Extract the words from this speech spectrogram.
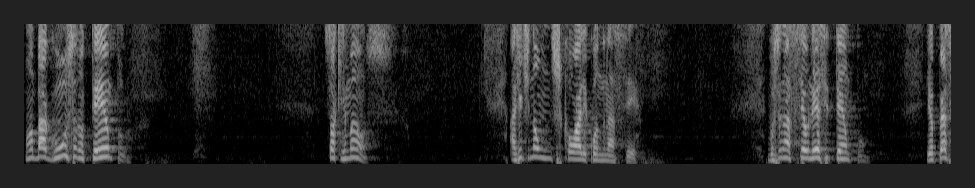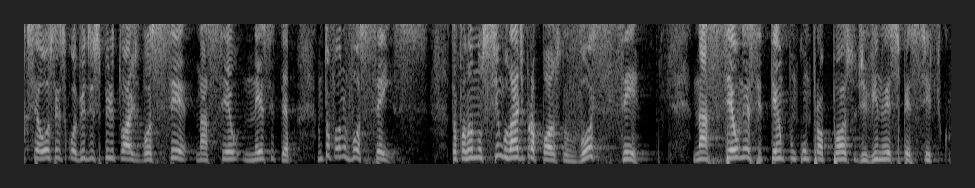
Uma bagunça no templo. Só que, irmãos, a gente não escolhe quando nascer. Você nasceu nesse tempo. Eu peço que você ouça com ouvidos espirituais. Você nasceu nesse tempo. Não estou falando vocês. Estou falando no singular de propósito. Você nasceu nesse tempo com um propósito divino específico.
